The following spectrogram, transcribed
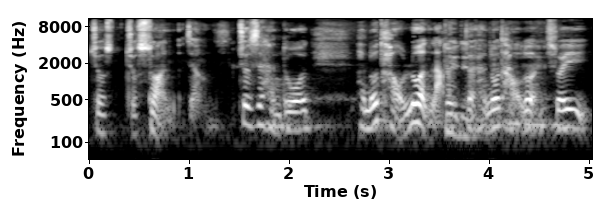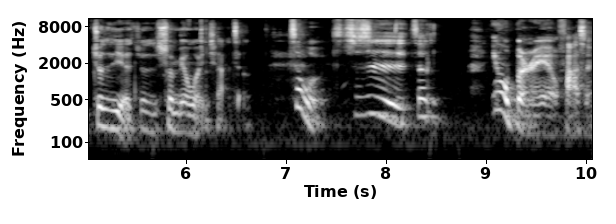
就就算了这样子？就是很多、很多讨论啦，对对对很多讨论，所以就是也就是顺便问一下这样。这我就是这，因为我本人也有发生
